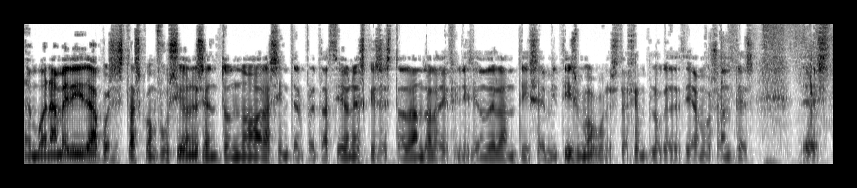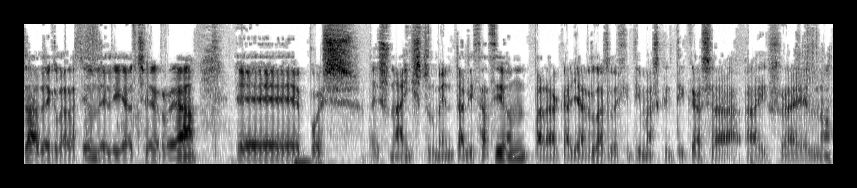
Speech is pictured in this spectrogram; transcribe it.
en buena medida, pues estas confusiones en torno a las interpretaciones que se está dando a la definición del antisemitismo, con este ejemplo que decíamos antes de esta declaración del IHRA, eh, pues es una instrumentalización para callar las legítimas críticas a, Israel. ¿no?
